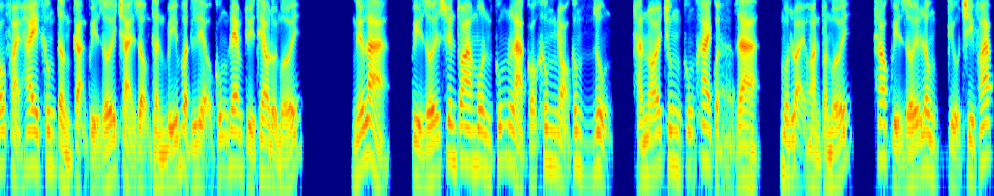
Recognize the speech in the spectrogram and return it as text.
có phải hay không tầng cạn quỷ giới trải rộng thần bí vật liệu cũng đem tùy theo đổi mới? Nếu là, quỷ giới xuyên toa môn cũng là có không nhỏ công dụng, hắn nói chung cũng khai quật ra một loại hoàn toàn mới, hao quỷ giới lông cựu chi pháp.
